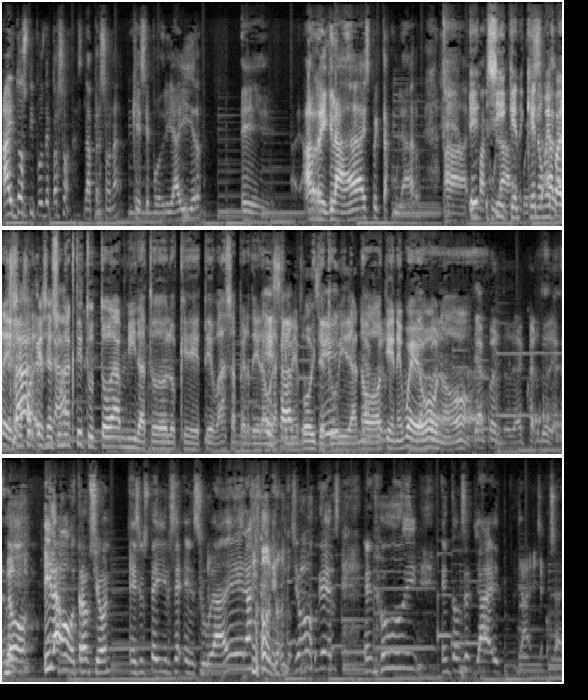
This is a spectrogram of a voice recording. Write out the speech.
hay dos tipos de personas. La persona que se podría ir... Eh, arreglada, espectacular, eh, Sí, que, pues, no me parece, porque esa es una actitud toda, mira todo lo que te vas a perder ahora que me voy de tu vida. No, tiene huevo, no. De acuerdo, de acuerdo, de acuerdo. No, y la otra opción es usted irse en sudadera, en joggers, en hoodie. Entonces ya, eh, ya, o sea,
